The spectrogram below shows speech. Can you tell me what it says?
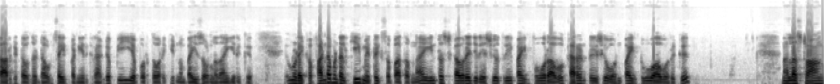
டார்கெட்டை வந்து டவுன் சைட் பண்ணியிருக்கிறாங்க பிஇயை பொறுத்த வரைக்கும் இன்னும் பை ஜோனில் தான் இருக்குது இவனுடைய ஃபண்டமெண்டல் கீ மெட்ரிக்ஸை பார்த்தோம்னா interest coverage ratio three point four ஆகும் current ratio one point two ஆகும் இருக்குது நல்ல ஸ்ட்ராங்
